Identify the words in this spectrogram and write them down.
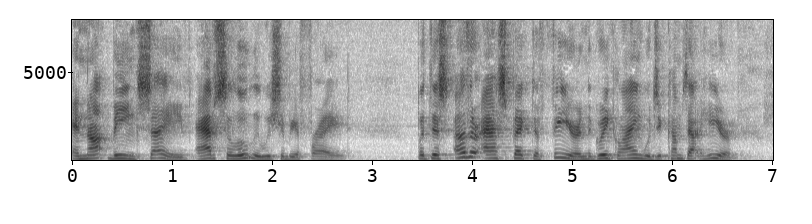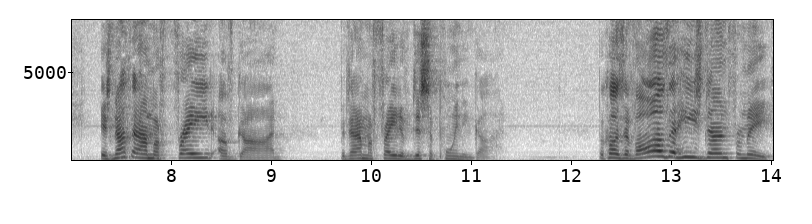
and not being saved. Absolutely, we should be afraid. But this other aspect of fear in the Greek language, it comes out here, is not that I'm afraid of God, but that I'm afraid of disappointing God. Because of all that He's done for me,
